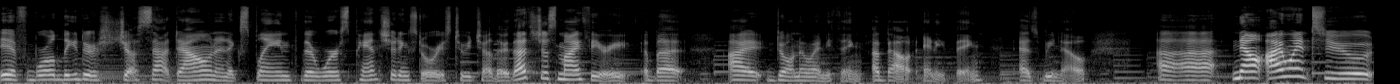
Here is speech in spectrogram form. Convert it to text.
if world leaders just sat down and explained their worst pants shitting stories to each other. That's just my theory, but I don't know anything about anything, as we know. Uh, now, I went to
